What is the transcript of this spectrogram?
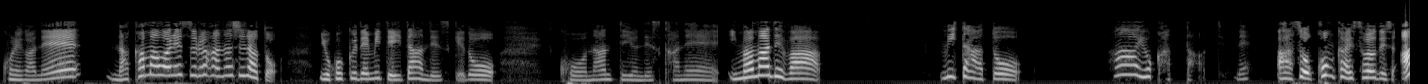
これがね、仲間割れする話だと予告で見ていたんですけど、こう、なんて言うんですかね。今までは、見た後、ああ、よかったっていうねあ、そう、今回そうです。アン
